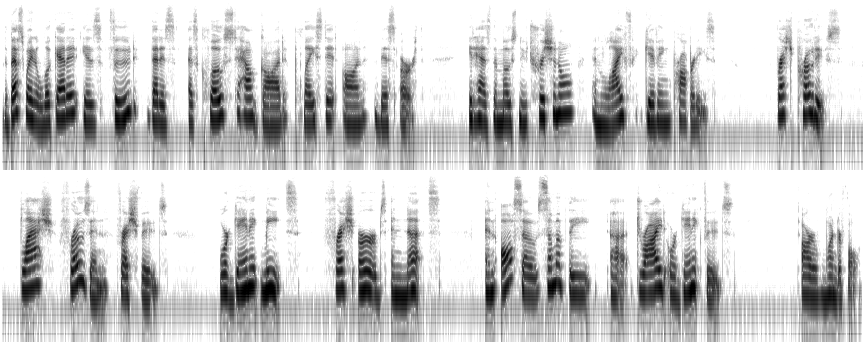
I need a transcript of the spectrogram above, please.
the best way to look at it is food that is as close to how God placed it on this earth. It has the most nutritional and life giving properties. Fresh produce, flash frozen fresh foods, organic meats, fresh herbs and nuts, and also some of the uh, dried organic foods are wonderful.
